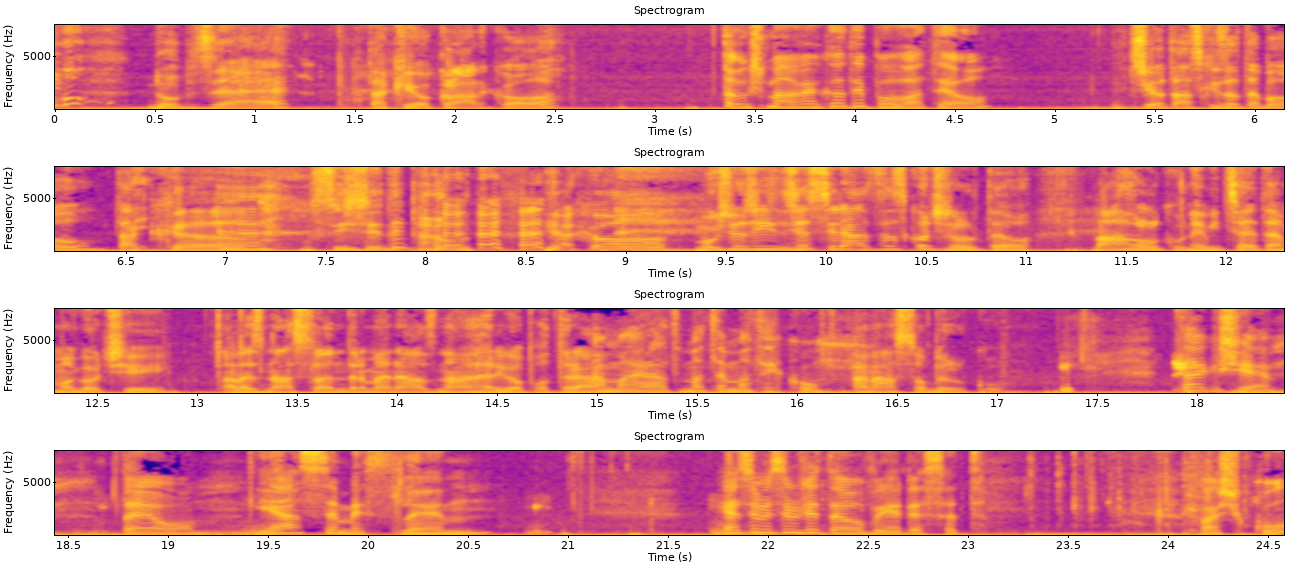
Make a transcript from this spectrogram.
Dobře. Tak jo, Klárko, To už mám jako typovat, jo? Tři otázky za tebou, tak uh, musíš si typnout. jako, můžu říct, že si rád zaskočil, Teo. Má holku, neví, co je Tamagotchi, ale zná Slendermana, zná Harryho Pottera A má rád matematiku. a násobilku. Takže, Teo, já si myslím, já si myslím, že Teo vyje 10. Vašku?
